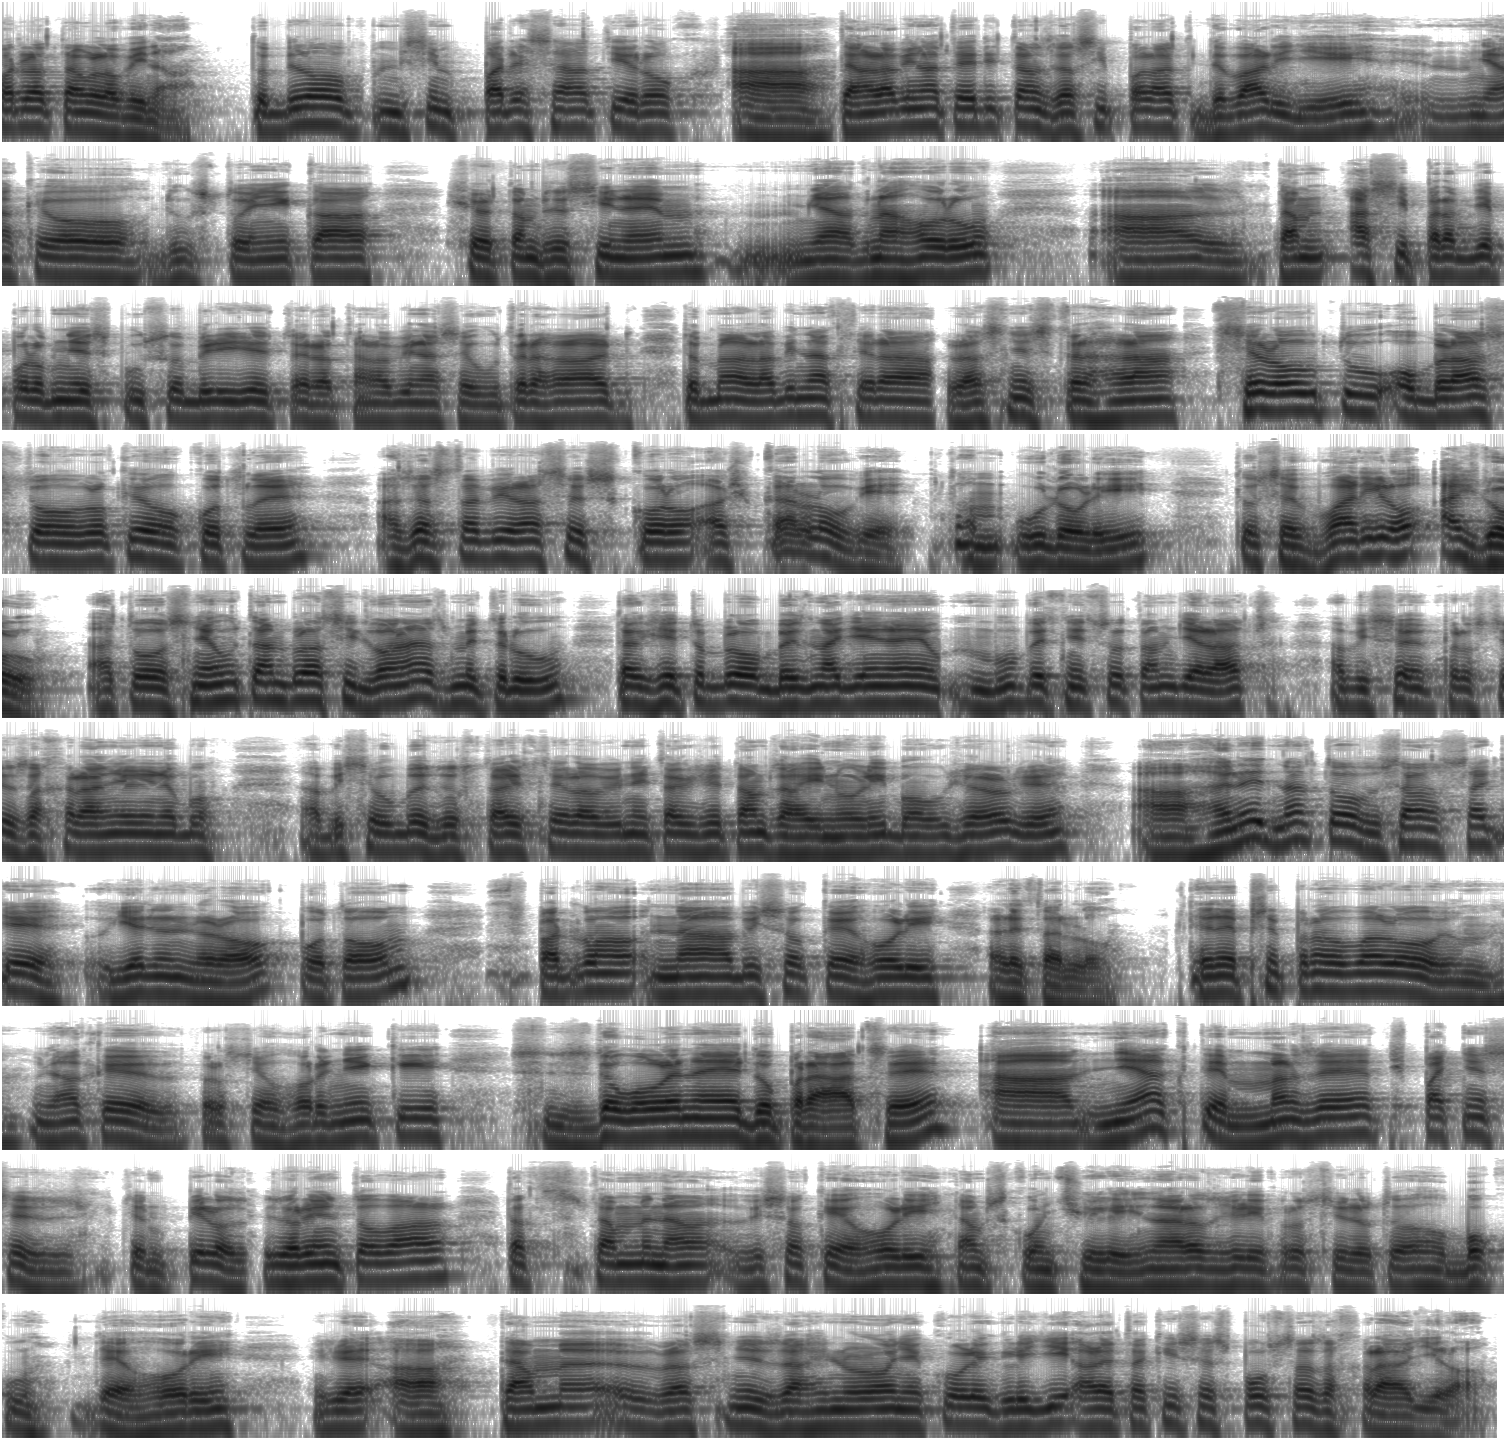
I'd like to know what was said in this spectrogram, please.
spadla tam lavina. To bylo, myslím, 50. rok a ta lavina tehdy tam zasypala dva lidi, nějakého důstojníka, šel tam se synem nějak nahoru a tam asi pravděpodobně způsobili, že teda ta lavina se utrhla. To byla lavina, která vlastně strhla celou tu oblast toho velkého kotle a zastavila se skoro až v Karlově, v tom údolí to se valilo až dolů. A toho sněhu tam bylo asi 12 metrů, takže to bylo beznadějné vůbec něco tam dělat, aby se prostě zachránili nebo aby se vůbec dostali z té laviny, takže tam zahynuli, bohužel, že? A hned na to v zásadě jeden rok potom spadlo na Vysoké hory letadlo, které přepravovalo nějaké prostě horníky z dovolené do práce a nějak té mlze špatně se ten pilot zorientoval, tak tam na vysoké hory tam skončili, narazili prostě do toho boku té hory že a tam vlastně zahynulo několik lidí, ale taky se spousta zachránila.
